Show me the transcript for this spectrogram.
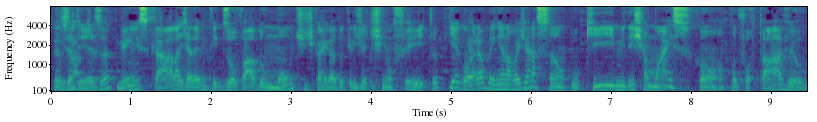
Com Exato. certeza. Ganham em escala, já devem ter desovado um monte de carregador que eles já tinham feito. E agora vem a nova geração. O que me deixa mais con- confortável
